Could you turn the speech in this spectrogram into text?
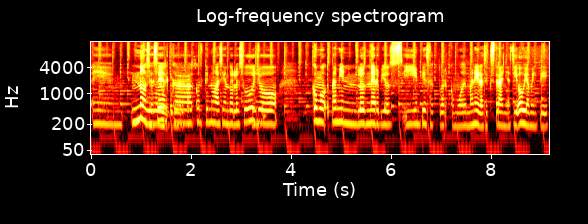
Em, no se acerca, continúa haciendo lo suyo. como también los nervios y empieza a actuar como de maneras extrañas y obviamente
